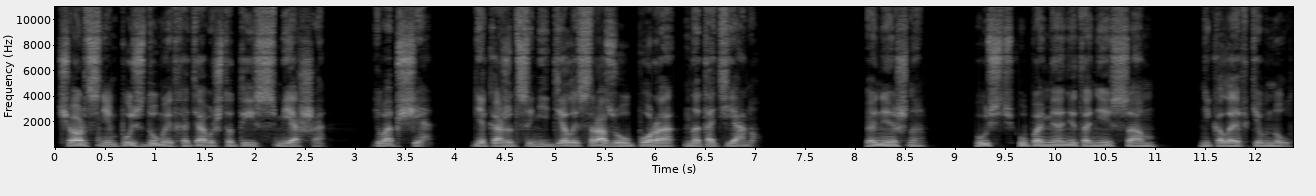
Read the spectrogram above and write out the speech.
Черт с ним, пусть думает хотя бы, что ты из СМЕРШа. И вообще, мне кажется, не делай сразу упора на Татьяну. — Конечно, пусть упомянет о ней сам, — Николаев кивнул.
